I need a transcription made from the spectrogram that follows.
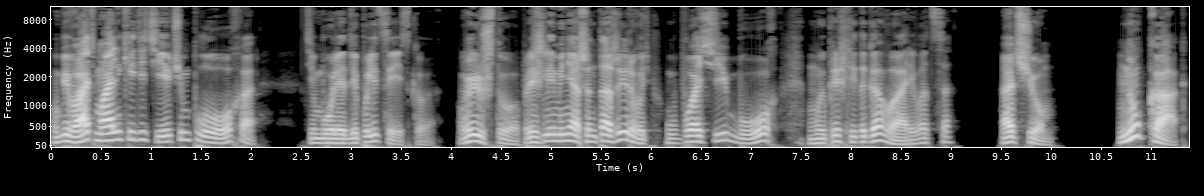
«Убивать маленьких детей очень плохо, тем более для полицейского. Вы что, пришли меня шантажировать? Упаси бог, мы пришли договариваться». «О чем?» «Ну как?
